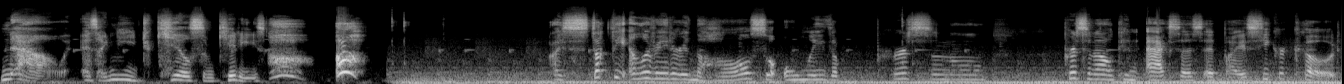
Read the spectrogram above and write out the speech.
Now, as I need to kill some kitties. Ah! I stuck the elevator in the hall so only the personal personnel can access it by a secret code.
